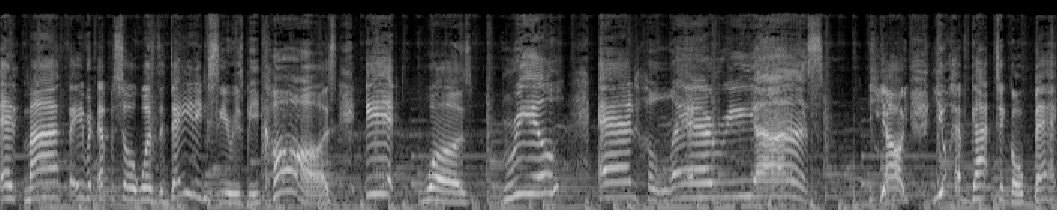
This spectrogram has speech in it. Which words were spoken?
And my favorite episode was the dating series because it was real and hilarious. Y'all, you have got to go back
